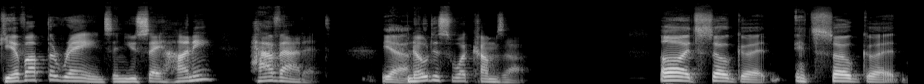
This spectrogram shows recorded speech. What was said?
give up the reins and you say, honey, have at it. Yeah. Notice what comes up. Oh, it's so good. It's so good.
